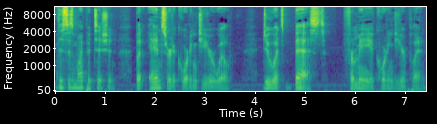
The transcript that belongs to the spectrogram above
this is my petition, but answer it according to your will. Do what's best for me according to your plan.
